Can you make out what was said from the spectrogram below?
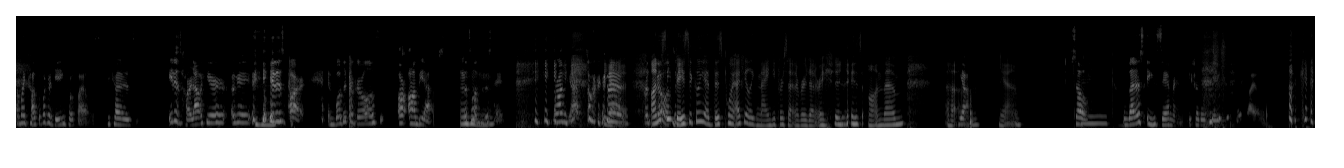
I'm like talk about our dating profiles because it is hard out here. Okay, Mhm. it is hard, and both of our girls are on the apps. That's all I'm gonna Mhm. say. We're on the apps, so we're gonna yeah. go. Honestly, like basically at this point, I feel like 90% of our generation is on them. yeah. Um, yeah. So let us examine each other's dating profiles Okay.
